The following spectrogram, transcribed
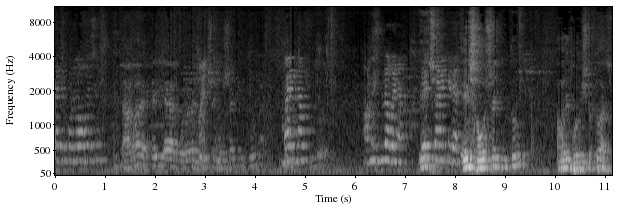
যাদের করে দেওয়া হয়েছে? আমার একটাই বলার সমস্যা কিন্তু মাইক শুধু আমি শুনলে হবে না। এই বেশ কানেক্টেড আছে। এই সমস্যা কিন্তু আমাদের ভবিষ্যতেও আছে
